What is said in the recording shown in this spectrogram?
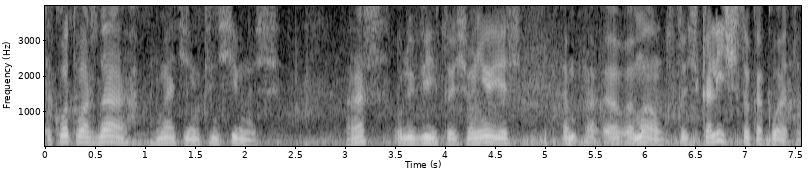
Так вот важна, понимаете, интенсивность. Раз у любви, то есть у нее есть amount, то есть количество какое-то.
